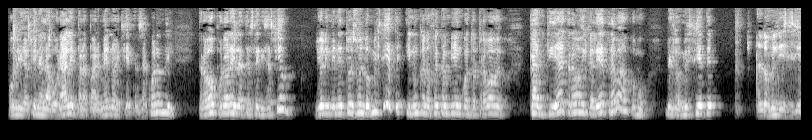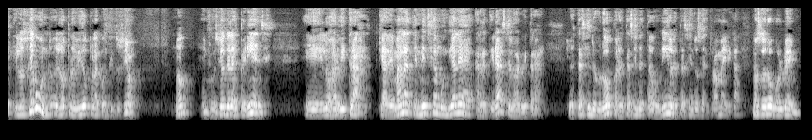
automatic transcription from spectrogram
obligaciones laborales, para pagar menos, etc. ¿Se acuerdan del trabajo por hora y la tercerización? Yo eliminé todo eso en el 2007 y nunca nos fue tan bien en cuanto a trabajo, cantidad de trabajo y calidad de trabajo como del 2007 al 2017. Y lo segundo es lo prohibido por la Constitución, ¿no? En función de la experiencia. Eh, los arbitrajes, que además la tendencia mundial es a retirarse los arbitrajes. Lo está haciendo Europa, lo está haciendo Estados Unidos, lo está haciendo Centroamérica. Nosotros volvemos.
